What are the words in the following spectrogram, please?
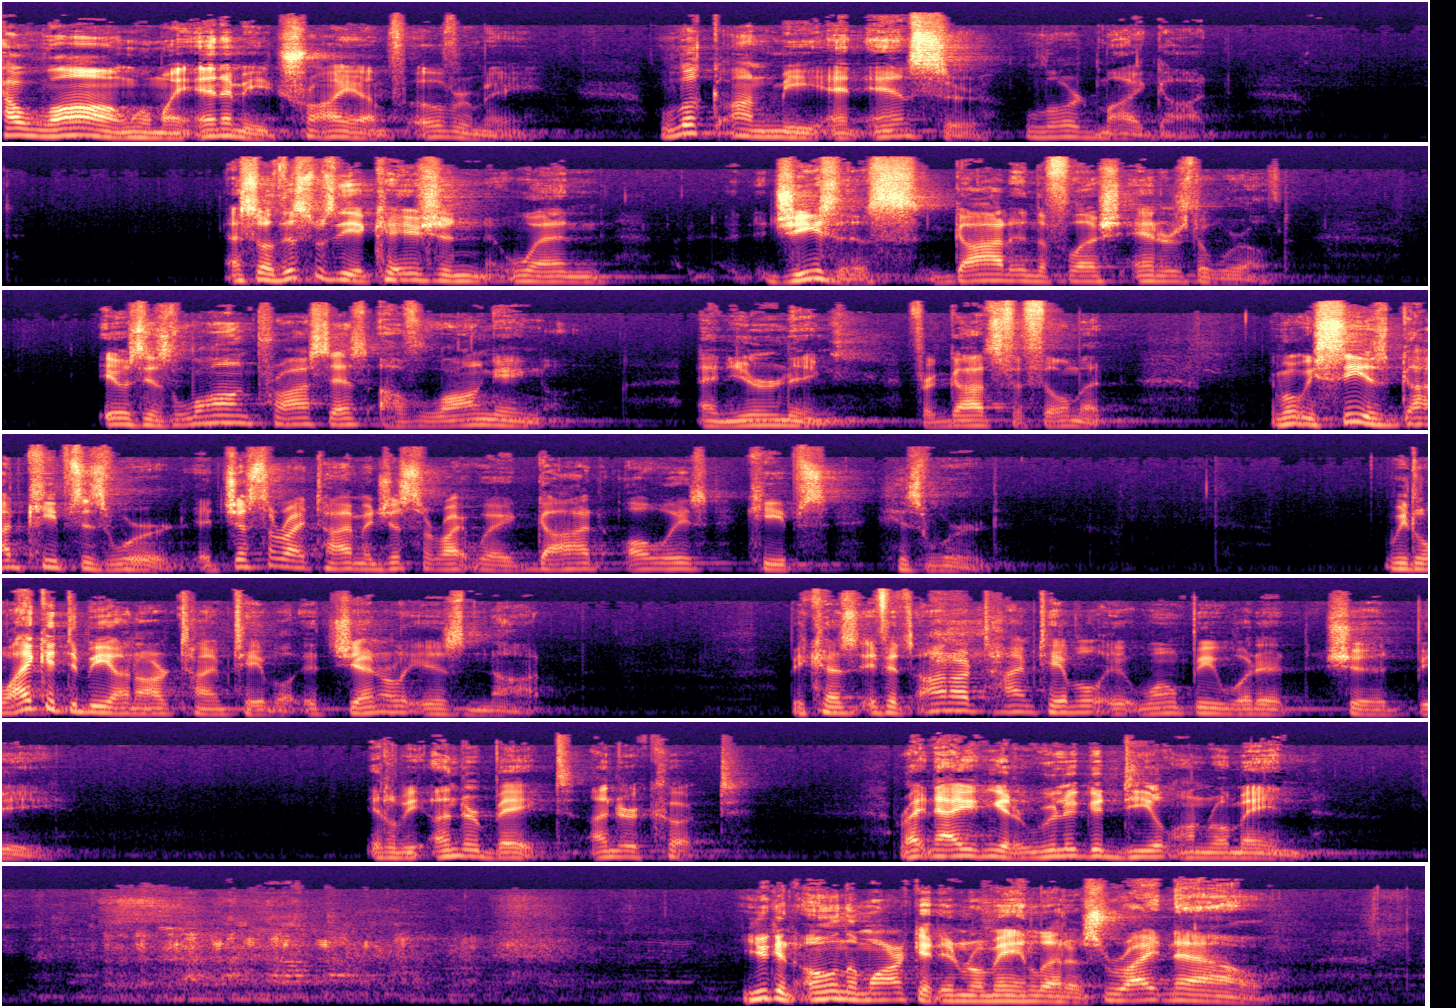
How long will my enemy triumph over me? Look on me and answer, Lord my God. And so this was the occasion when Jesus, God in the flesh, enters the world. It was his long process of longing and yearning for God's fulfillment. And what we see is God keeps his word. At just the right time and just the right way, God always keeps his word. We'd like it to be on our timetable. It generally is not. Because if it's on our timetable, it won't be what it should be. It'll be underbaked, undercooked. Right now, you can get a really good deal on romaine. you can own the market in romaine lettuce right now,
